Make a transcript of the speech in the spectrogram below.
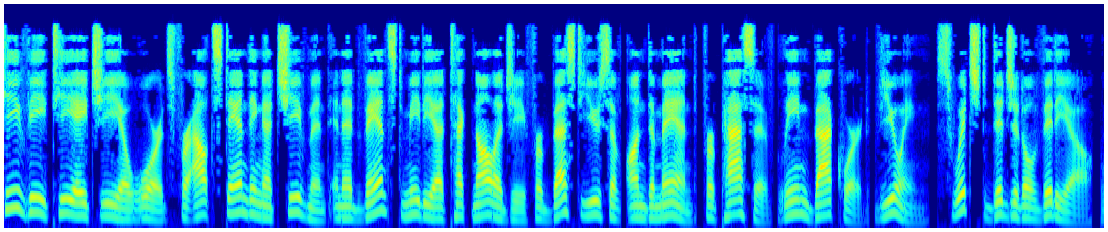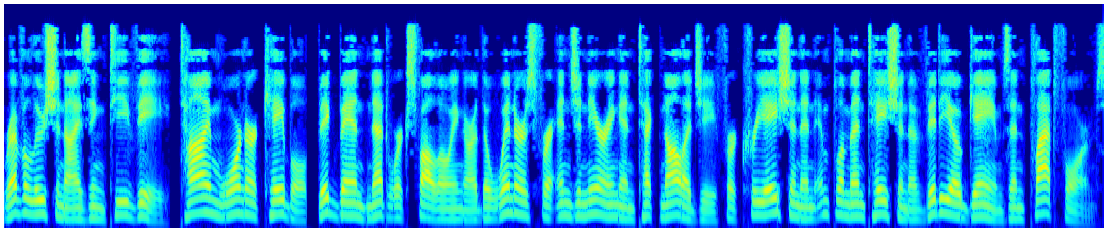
TV THE Awards for Outstanding Achievement in Advanced Media Technology for Best Use of on demand for passive lean backward viewing, switched digital video, revolutionizing TV, Time Warner Cable, BigBand Networks Following are the winners for engineering and technology for creation and implementation of video games and platforms,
